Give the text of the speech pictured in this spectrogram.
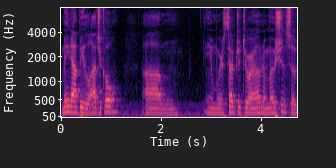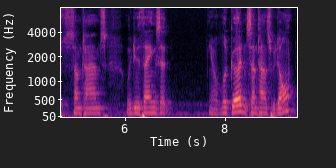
may not be logical. Um, and we're subject to our own emotions. So sometimes we do things that you know look good, and sometimes we don't.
